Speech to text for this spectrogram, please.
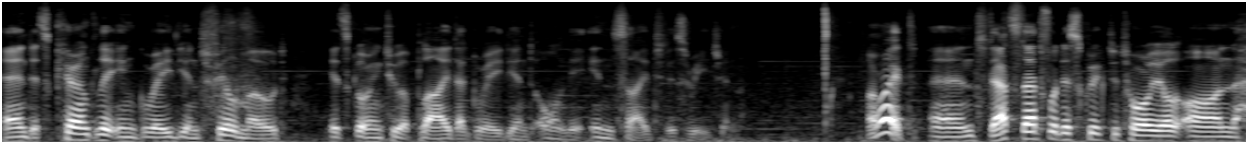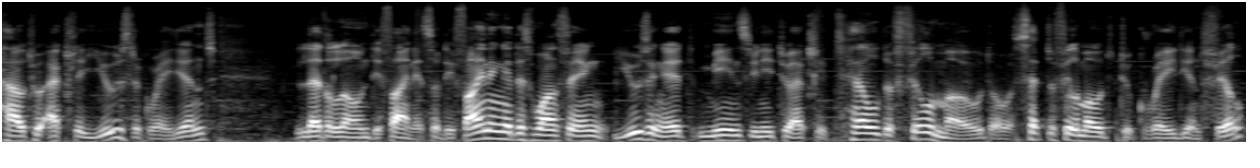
and it's currently in gradient fill mode, it's going to apply that gradient only inside this region. Alright, and that's that for this quick tutorial on how to actually use the gradient, let alone define it. So defining it is one thing, using it means you need to actually tell the fill mode or set the fill mode to gradient fill,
